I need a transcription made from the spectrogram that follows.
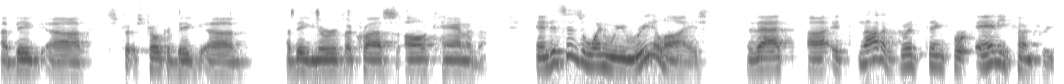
a big stro- stroke a big a big nerve across all Canada, and this is when we realized that uh, it's not a good thing for any country,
